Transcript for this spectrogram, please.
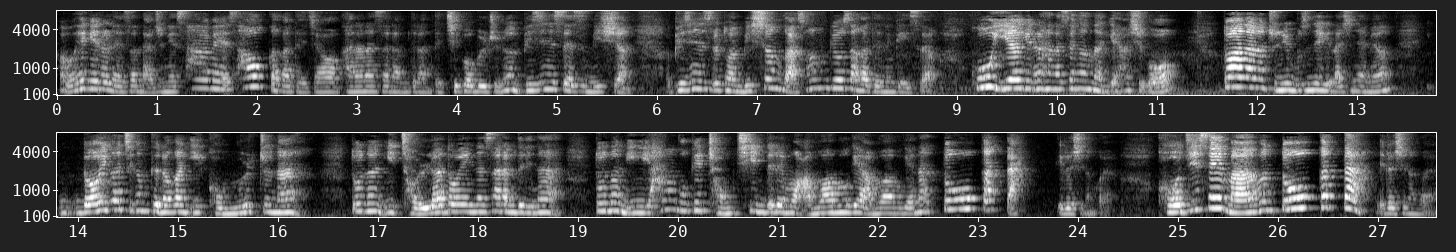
어, 회계를 해서 나중에 사회 사업가가 되죠. 가난한 사람들한테 직업을 주는 비즈니스 에즈 미션 비즈니스를 통한 미션가 선교사가 되는 게 있어요. 그 이야기를 하나 생각나게 하시고 또 하나는 주님 무슨 얘기를 하시냐면 너희가 지금 들어간 이 건물주나 또는 이 전라도에 있는 사람들이나 또는 이 한국의 정치인들의 뭐 아무아무개 아무아무개나 똑같다 이러시는 거예요. 거짓의 마음은 똑같다 이러시는 거예요.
